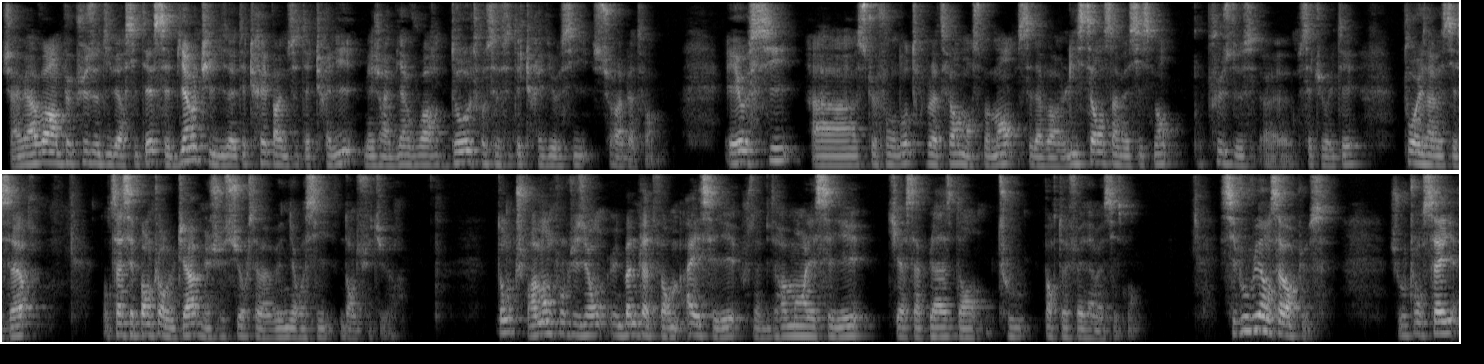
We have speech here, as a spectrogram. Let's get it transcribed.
J'aimerais avoir un peu plus de diversité. C'est bien qu'ils aient été créés par une société de crédit, mais j'aimerais bien voir d'autres sociétés de crédit aussi sur la plateforme. Et aussi, euh, ce que font d'autres plateformes en ce moment, c'est d'avoir une licence d'investissement pour plus de euh, sécurité pour les investisseurs. Donc ça, c'est pas encore le cas, mais je suis sûr que ça va venir aussi dans le futur. Donc, vraiment en conclusion, une bonne plateforme à essayer. Je vous invite vraiment à l'essayer, qui a sa place dans tout portefeuille d'investissement. Si vous voulez en savoir plus, je vous conseille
